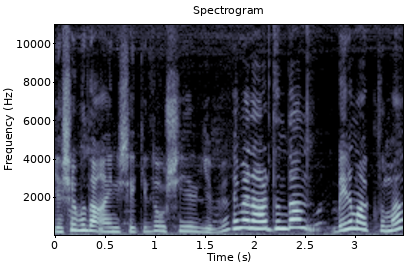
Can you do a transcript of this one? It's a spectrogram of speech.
Yaşamı da aynı şekilde o şiir gibi. Hemen ardından benim aklıma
